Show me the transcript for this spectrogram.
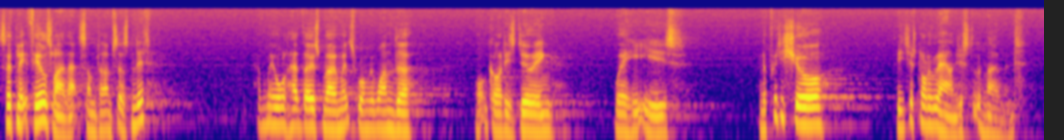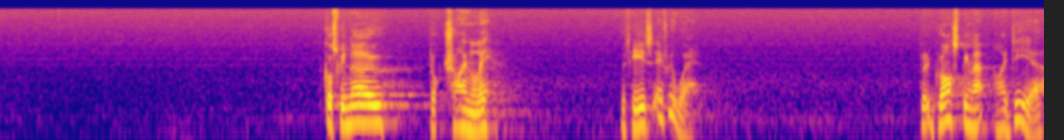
Certainly it feels like that sometimes, doesn't it? Haven't we all had those moments when we wonder what God is doing where he is. And I'm pretty sure he's just not around just at the moment. Of course, we know doctrinally that he is everywhere. But grasping that idea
